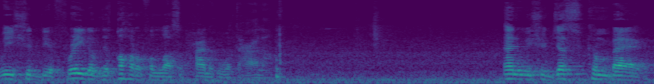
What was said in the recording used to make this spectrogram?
We should be afraid of the qahr of Allah subhanahu wa ta'ala. And we should just come back,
